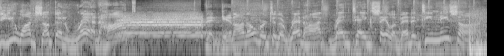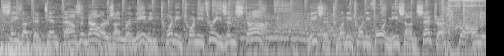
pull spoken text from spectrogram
Do you want something red hot? Then get on over to the Red Hot Red Tag sale event at Team Nissan. Save up to $10,000 on remaining 2023s in stock. Lease a 2024 Nissan Sentra for only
